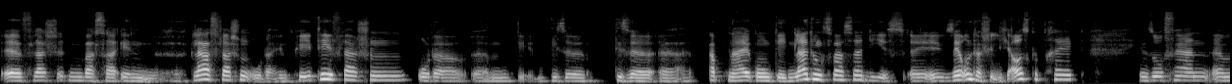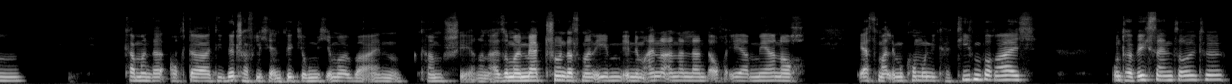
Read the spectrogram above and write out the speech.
äh, Flaschenwasser in äh, Glasflaschen oder in PET-Flaschen oder ähm, die, diese, diese äh, Abneigung gegen Leitungswasser, die ist äh, sehr unterschiedlich ausgeprägt. Insofern ähm, kann man da auch da die wirtschaftliche Entwicklung nicht immer über einen Kamm scheren. Also man merkt schon, dass man eben in dem einen oder anderen Land auch eher mehr noch erstmal im kommunikativen Bereich unterwegs sein sollte.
